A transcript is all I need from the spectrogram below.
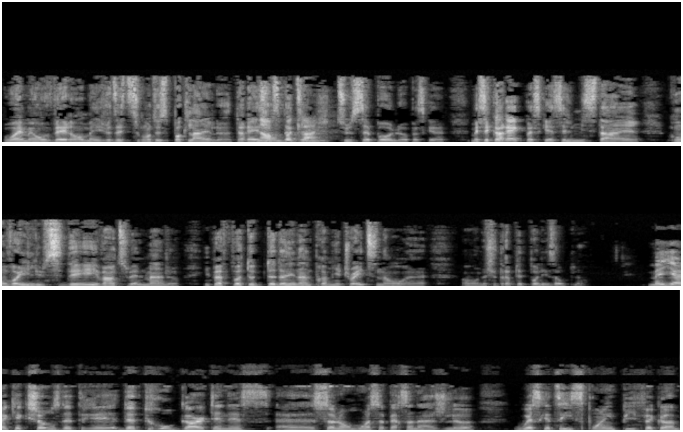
Ouais, mais on verra. Mais je veux dire, tu comptes, c'est pas clair, là. T'as raison Non, c'est de pas dire, clair. tu le sais pas, là, parce que, mais c'est correct, parce que c'est le mystère qu'on va élucider éventuellement, là. Ils peuvent pas tout te donner dans le premier trade, sinon, euh, on n'achèterait peut-être pas les autres, là. Mais il y a quelque chose de très de trop Gartenis, euh, selon moi, ce personnage-là. Où est-ce que tu sais, il se pointe puis il fait comme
